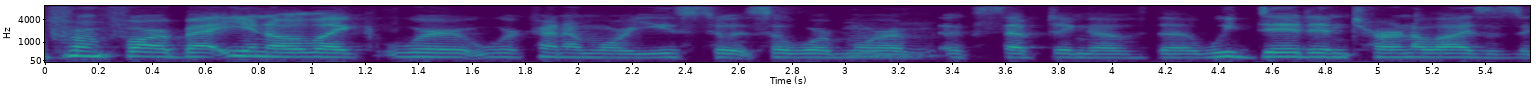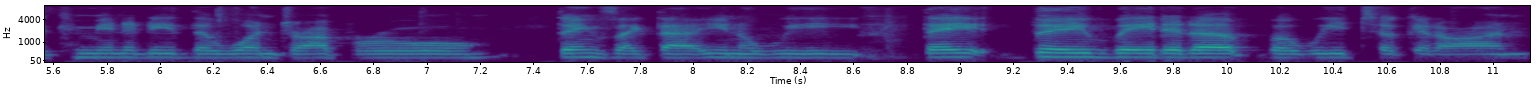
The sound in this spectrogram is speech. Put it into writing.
from far back. You know, like we're we're kind of more used to it, so we're more Mhm. accepting of the. We did internalize as a community the one drop rule, things like that. You know, we they they made it up, but we took it on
